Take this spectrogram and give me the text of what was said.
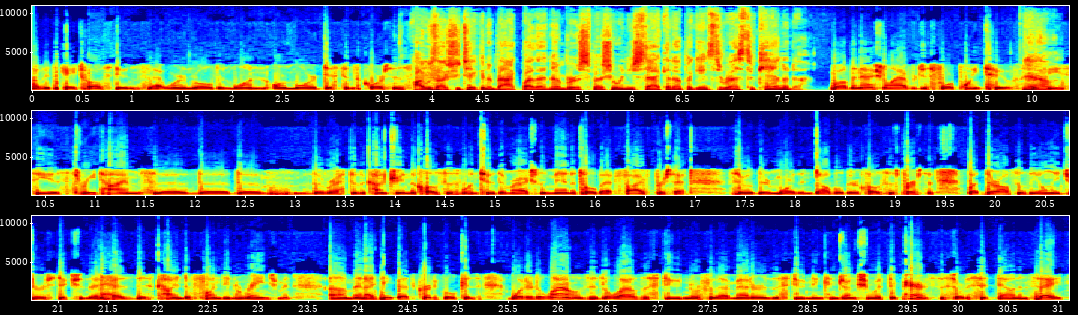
of its K-12 students that were enrolled in one or more distance courses. I was actually taken aback by that number, especially when you stack it up against the rest of Canada. Well, the national average is 4.2. Yeah. So BC is three times the, the the the rest of the country, and the closest one to them are actually Manitoba at five percent. So they're more than double their closest person. But they're also the only jurisdiction that has this kind of funding arrangement, um, and I think that's critical because what it allows, it allows a student, or for that matter, the student in conjunction with their parents, to sort of sit down and say,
